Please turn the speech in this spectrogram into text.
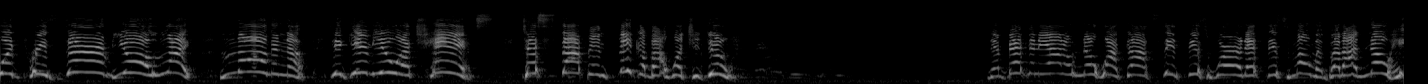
would preserve your life long enough to give you a chance to stop and think about what you're doing. Now, Bethany, I don't know why God sent this word at this moment, but I know He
